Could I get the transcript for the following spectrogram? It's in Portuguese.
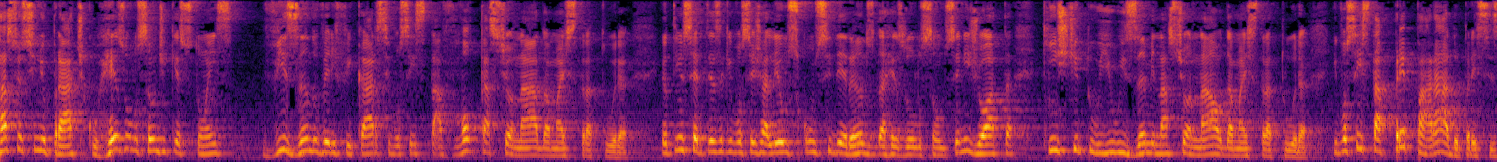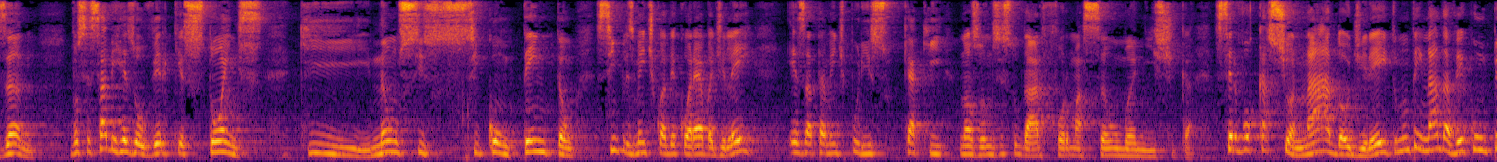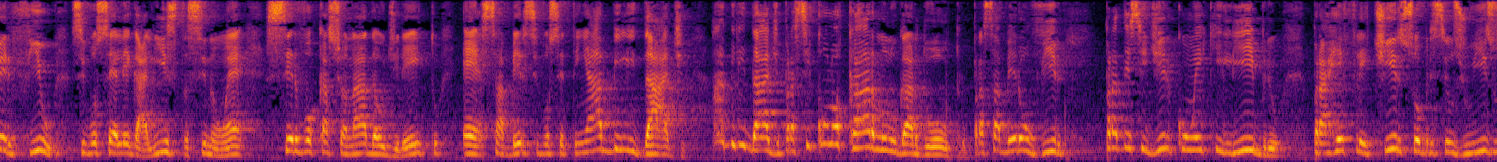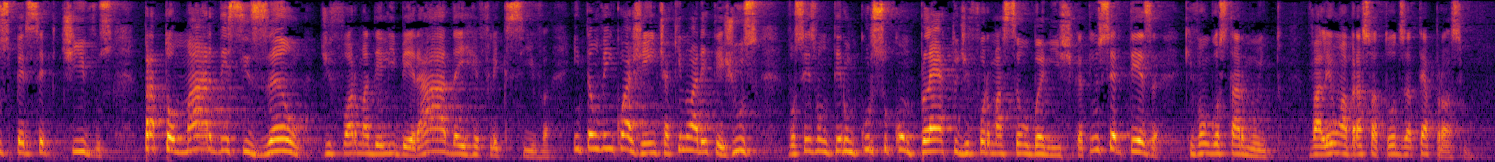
Raciocínio prático, resolução de questões visando verificar se você está vocacionado à magistratura. Eu tenho certeza que você já leu os considerandos da resolução do CNJ que instituiu o Exame Nacional da Magistratura. E você está preparado para esse exame? Você sabe resolver questões que não se, se contentam simplesmente com a decoreba de lei? Exatamente por isso que aqui nós vamos estudar formação humanística. Ser vocacionado ao direito não tem nada a ver com o perfil, se você é legalista, se não é. Ser vocacionado ao direito é saber se você tem a habilidade, a habilidade para se colocar no lugar do outro, para saber ouvir para decidir com equilíbrio, para refletir sobre seus juízos perceptivos, para tomar decisão de forma deliberada e reflexiva. Então vem com a gente, aqui no Aretejus, vocês vão ter um curso completo de formação urbanística. Tenho certeza que vão gostar muito. Valeu, um abraço a todos, até a próxima.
